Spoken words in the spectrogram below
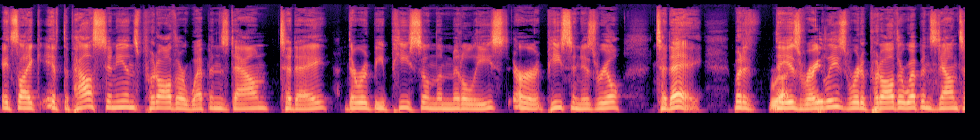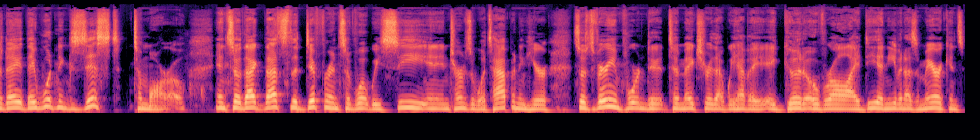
it's like if the Palestinians put all their weapons down today, there would be peace in the Middle East or peace in Israel today. But if right. the Israelis were to put all their weapons down today, they wouldn't exist tomorrow. And so that that's the difference of what we see in, in terms of what's happening here. So it's very important to, to make sure that we have a, a good overall idea. And even as Americans,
